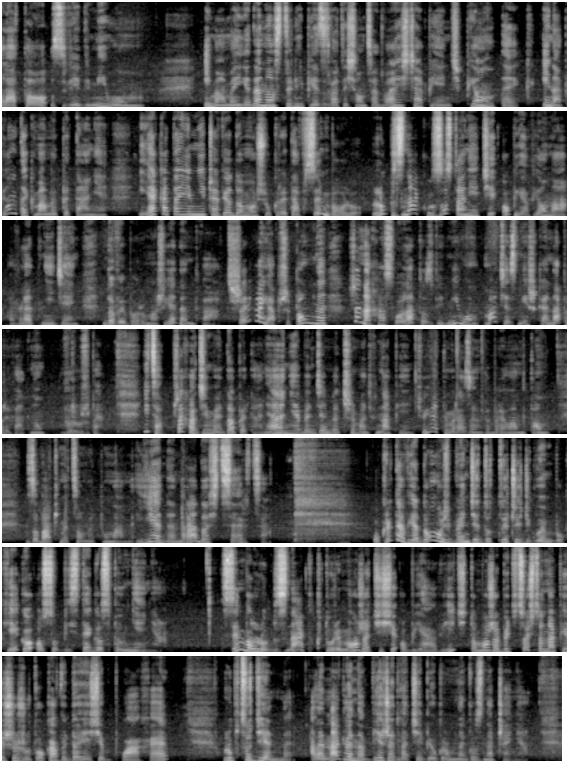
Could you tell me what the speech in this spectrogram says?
lato z Wiedmiłą. I mamy 11 lipiec 2025, piątek. I na piątek mamy pytanie. Jaka tajemnicza wiadomość ukryta w symbolu lub znaku zostanie Ci objawiona w letni dzień? Do wyboru masz 1, 2, 3, a ja przypomnę, że na hasło Lato z Wiedmiłą macie zniżkę na prywatną wróżbę. I co? Przechodzimy do pytania. Nie będziemy trzymać w napięciu. Ja tym razem wybrałam tą. Zobaczmy, co my tu mamy. Jeden, radość serca. Ukryta wiadomość będzie dotyczyć głębokiego osobistego spełnienia. Symbol lub znak, który może ci się objawić, to może być coś, co na pierwszy rzut oka wydaje się błahe lub codzienne, ale nagle nabierze dla ciebie ogromnego znaczenia.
